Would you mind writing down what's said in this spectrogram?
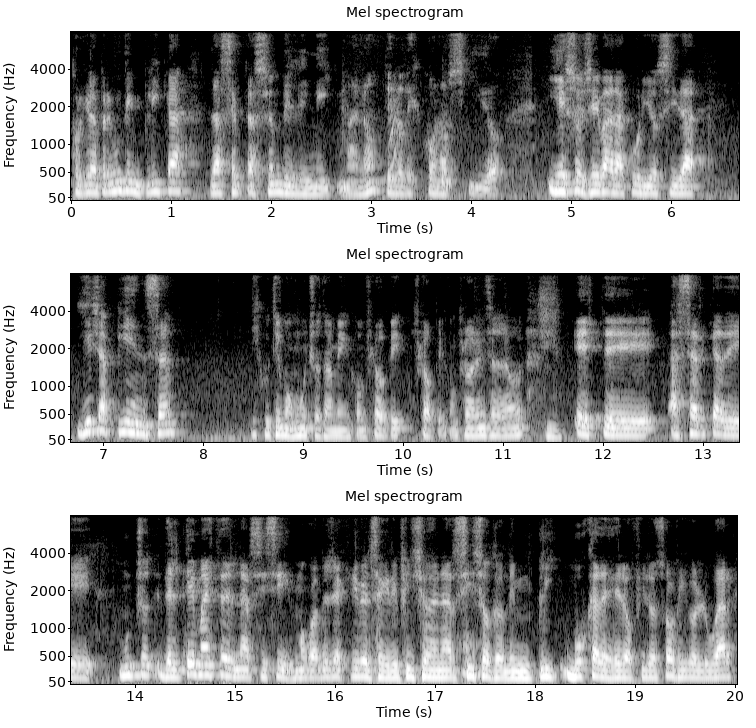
porque la pregunta implica la aceptación del enigma, ¿no? De lo desconocido. Y eso lleva a la curiosidad. Y ella piensa, discutimos mucho también con Floppy, Floppy, con Florencia, ¿no? este, acerca de mucho del tema este del narcisismo, cuando ella escribe El sacrificio de Narciso, donde impli- busca desde lo filosófico el lugar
